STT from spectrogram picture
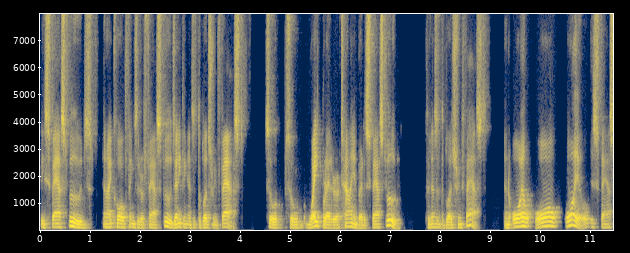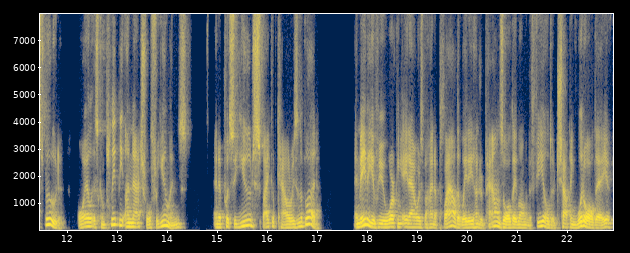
these fast foods, and I call things that are fast foods, anything that enters the bloodstream fast. So, so white bread or Italian bread is fast food because it enters the bloodstream fast. And oil, all oil is fast food. Oil is completely unnatural for humans, and it puts a huge spike of calories in the blood. And maybe if you're working eight hours behind a plow that weighed 800 pounds all day long in the field or chopping wood all day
